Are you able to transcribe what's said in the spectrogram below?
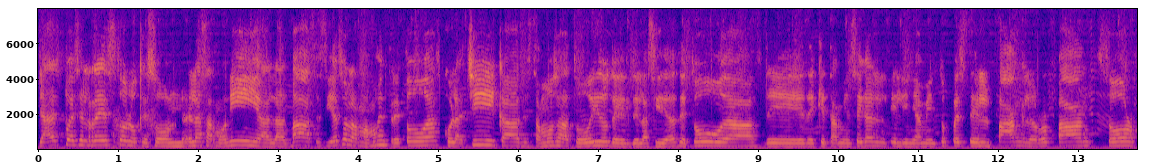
ya después el resto, lo que son las armonías, las bases y eso lo armamos entre todas, con las chicas, estamos a todo oídos de, de las ideas de todas, de, de que también siga el, el lineamiento pues del punk, el horror punk, surf,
